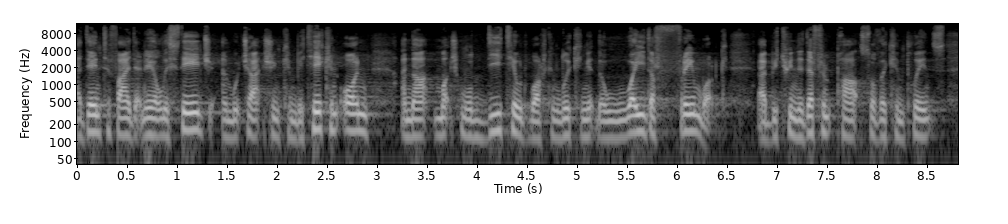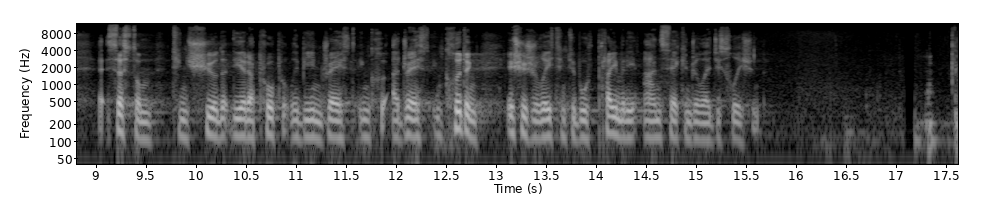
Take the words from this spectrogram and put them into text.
identified at an early stage and which action can be taken on, and that much more detailed work in looking at the wider framework uh, between the different parts of the complaints uh, system to ensure that they are appropriately being addressed, inc addressed, including issues relating to both primary and secondary legislation. Uh,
